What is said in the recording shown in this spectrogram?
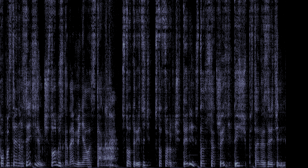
По постоянным зрителям число с годами менялось так. 130, 144, 166 тысяч постоянных зрителей.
